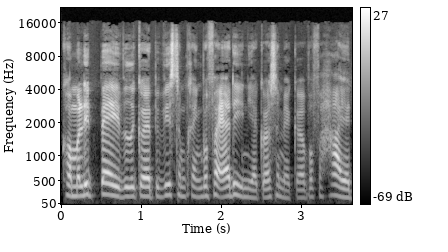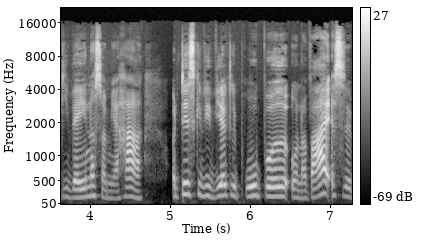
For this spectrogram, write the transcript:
kommer lidt bagved, gør jeg bevidst omkring, hvorfor er det egentlig, jeg gør, som jeg gør? Hvorfor har jeg de vaner, som jeg har? Og det skal vi virkelig bruge både undervejs, øh,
